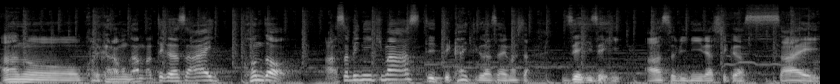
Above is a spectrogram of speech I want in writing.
あのー、これからも頑張ってください。今度遊びに行きます。って言って帰ってくださいました。ぜひぜひ遊びにいらしてください。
